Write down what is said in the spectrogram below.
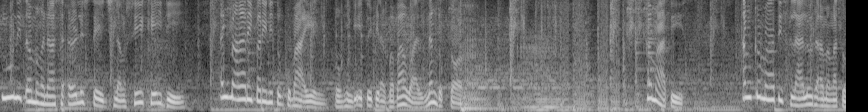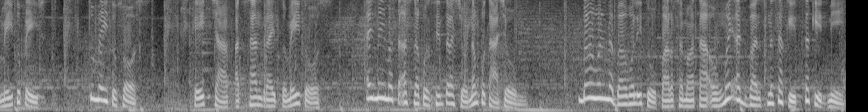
Ngunit ang mga nasa early stage ng CKD ay maaari pa rin itong kumain kung hindi ito ipinagbabawal ng doktor. Kamatis Ang kamatis lalo na ang mga tomato paste, tomato sauce, ketchup at sun-dried tomatoes ay may mataas na konsentrasyon ng potassium. Bawal na bawal ito para sa mga taong may advanced na sakit sa kidney.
